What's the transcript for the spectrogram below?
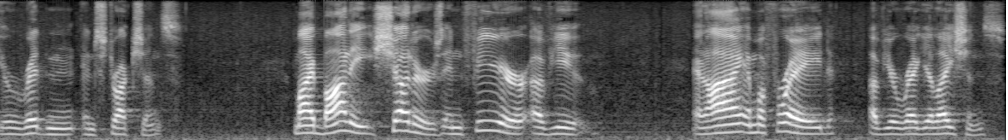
your written instructions. My body shudders in fear of you, and I am afraid of your regulations.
